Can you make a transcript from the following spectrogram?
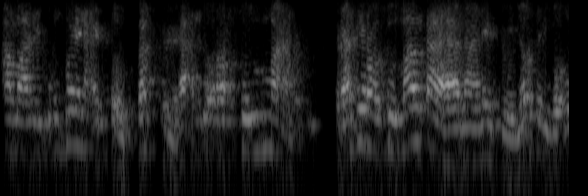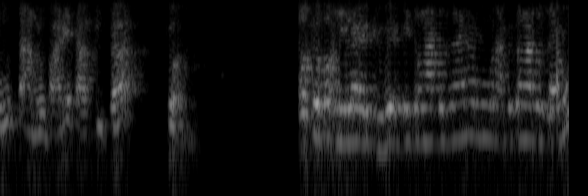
amalikum kowe nek tobat berhak untuk rasul mal. Berarti rasul mal kahanane dunya sing mbok utang rupane tapi gak don. Oke kok nilai duit hitung atus sewu, nak hitung atus sewu,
